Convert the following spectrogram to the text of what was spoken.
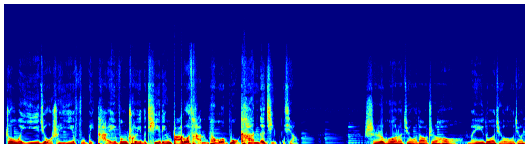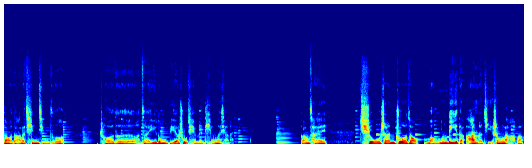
周围依旧是一副被台风吹得七零八落、残破不堪的景象。驶过了旧道之后，没多久就到达了清景泽。车子在一栋别墅前面停了下来。刚才秋山卓造猛力的按了几声喇叭，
